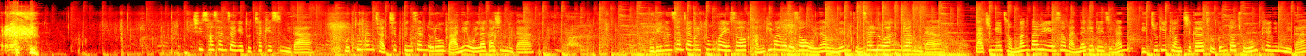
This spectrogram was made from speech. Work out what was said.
취서 산장에 도착했습니다. 보통은 좌측 등산로로 많이 올라가십니다. 우리는 산장을 통과해서 방귀마을에서 올라오는 등산로와 합류합니다. 나중에 전망바위에서 만나게 되지만 이쪽의 경치가 조금 더 좋은 편입니다.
